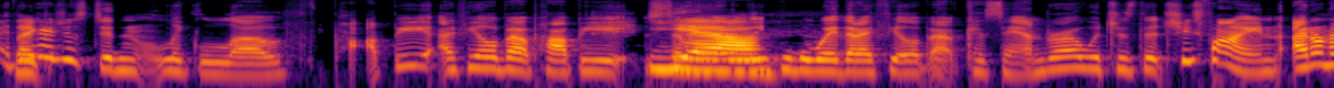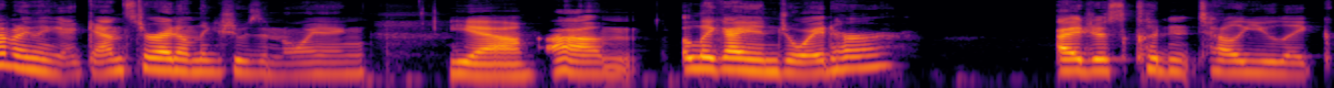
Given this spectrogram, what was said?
I think Like- I just didn't like love Poppy. I feel about Poppy similarly Yeah. to the way that I feel about Cassandra, which is that she's fine. I don't have anything against her. I don't think she was annoying. yeah Um, like I enjoyed her. I just couldn't tell you like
